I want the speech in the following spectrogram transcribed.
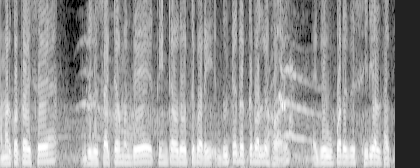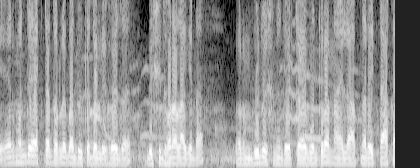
আমার কথা হয়েছে যদি চারটার মধ্যে তিনটাও ধরতে পারি, দুইটা ধরতে পারলে হয়। এই যে উপরে যে সিরিয়াল থাকে, এর মধ্যে একটা ধরলে বা দুইটা ধরলে হয়ে যায়। বেশি ধরা লাগে না, কারণ বুঝে শুনে ধরতে হয় বন্ধুরা, নাইলে আপনার এই টাকা,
